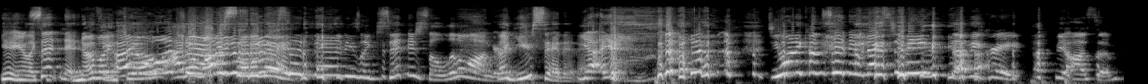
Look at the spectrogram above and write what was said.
Yeah, you're like, sit in it. no, I'm like, I don't want I to. don't want to sit in it. sit in it. He's like, sit in it just a little longer. like you sit in it. Yeah. Do you want to come sit in it next to me? That'd be great. That'd be awesome.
